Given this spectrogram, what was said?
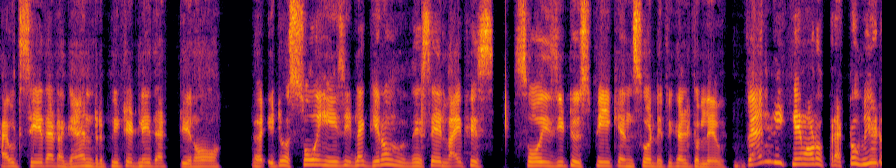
I would say that again repeatedly that you know uh, it was so easy. Like you know they say life is so easy to speak and so difficult to live. When we came out of Practo, we had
